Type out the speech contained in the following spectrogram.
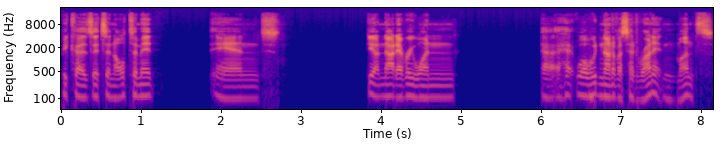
because it's an ultimate, and you know, not everyone. Uh, had, well, none of us had run it in months,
